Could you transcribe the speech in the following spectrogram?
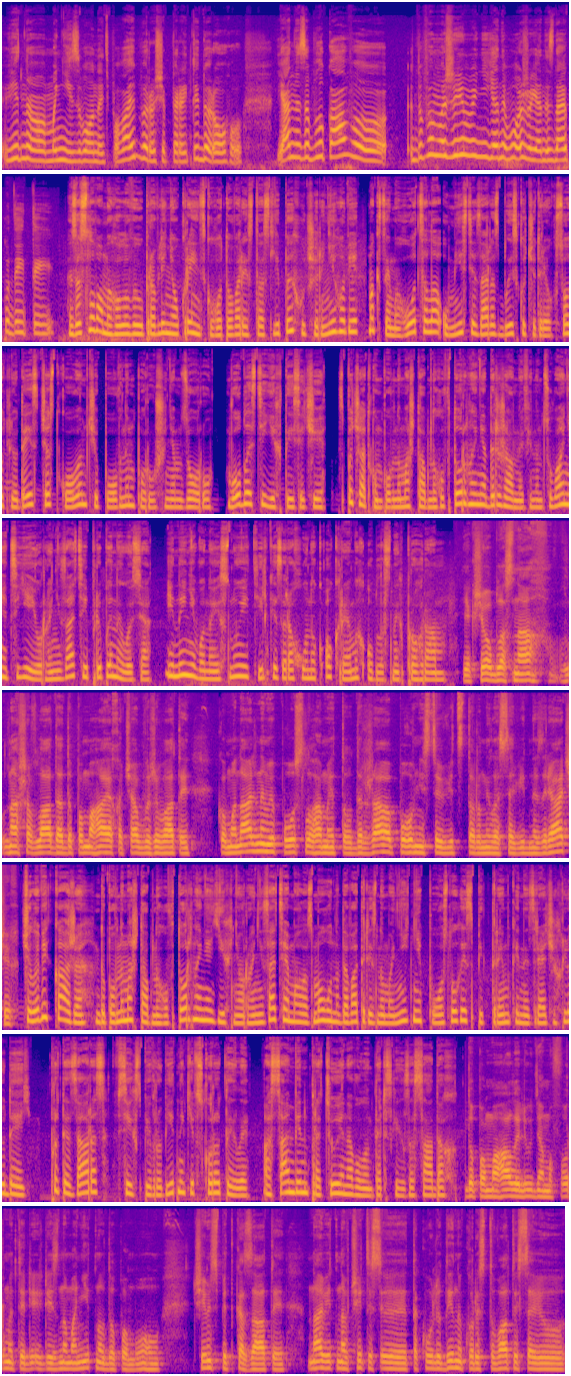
Він е, мені дзвонить по вайберу, щоб перейти дорогу. Я не заблукав. е, Допоможи мені, я не можу, я не знаю, куди йти. За словами голови управління Українського товариства сліпих у Чернігові Максима Гоцела, у місті зараз близько 400 людей з частковим чи повним порушенням зору. В області їх тисячі. З початком повномасштабного вторгнення державне фінансування цієї організації припинилося, і нині вона існує тільки за рахунок окремих обласних програм. Якщо обласна наша влада допомагає хоча б виживати комунальними послугами, то держава повністю відсторонилася від незрячих. Чоловік каже, до повномасштабного вторгнення їхня організація мала змогу надавати різноманітні послуги з підтримки незрячих людей. Проте зараз всіх співробітників скоротили, а сам він працює на волонтерських засадах. Допомагали людям оформити різноманітну допомогу, чимсь підказати, навіть навчитись е, таку людину користуватися е,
